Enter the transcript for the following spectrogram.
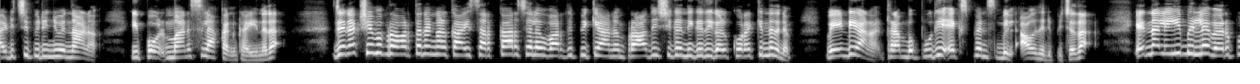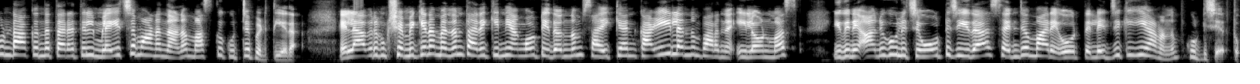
അടിച്ചു പിരിഞ്ഞുവെന്നാണ് ഇപ്പോൾ മനസ്സിലാക്കാൻ കഴിയുന്നത്. ജനക്ഷേമ പ്രവർത്തനങ്ങൾക്കായി സർക്കാർ ചെലവ് വർദ്ധിപ്പിക്കാനും പ്രാദേശിക നികുതികൾ കുറയ്ക്കുന്നതിനും വേണ്ടിയാണ് ട്രംപ് പുതിയ എക്സ്പെൻസ് ബിൽ അവതരിപ്പിച്ചത്. എന്നാൽ ഈ ബില്ല് വെറുപ്പുണ്ടാക്കുന്ന തരത്തിൽ മ്ലേച്ഛമാണെന്നാണ് മസ്ക് കുറ്റപ്പെടുത്തിയത്. എല്ലാവരും ക്ഷമിക്കണമെന്നും തനിക്കിനി അങ്ങോട്ട് ഇതൊന്നും സഹിക്കാൻ കഴിയില്ലെന്നും പറഞ്ഞ ഇലോൺ മസ്ക് ഇതിനെ അനുകൂലിച്ച് വോട്ട് ചെയ്ത സെന്റർമാരെ ഓർത്ത് ലജ്ജിക്കുകയാണെന്നും കൂട്ടിച്ചേർത്തു.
